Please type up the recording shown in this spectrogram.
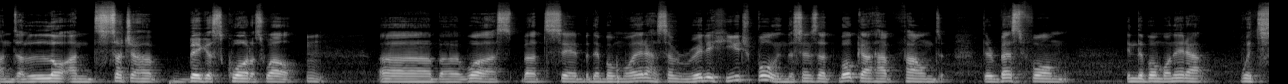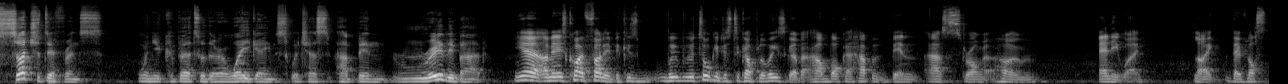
and a lot and such a bigger squad as well. Mm. Uh, but was but say, but the Bombonera has a really huge pull in the sense that Boca have found their best form in the Bombonera with such a difference when you compare to their away games, which has have been really bad. Yeah, I mean it's quite funny because we we were talking just a couple of weeks ago about how Boca haven't been as strong at home anyway. Like they've lost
